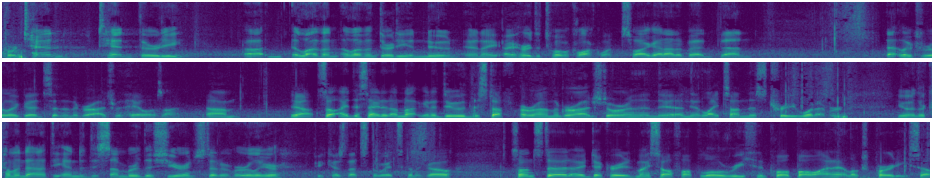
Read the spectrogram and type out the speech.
for 10, 10.30, uh, 11, 11.30 and noon. And I, I heard the 12 o'clock one. So I got out of bed then. That looks really good sitting in the garage with halos on. Um, yeah, so I decided I'm not going to do the stuff around the garage door and the, and the lights on this tree, whatever. You know, they're coming down at the end of December this year instead of earlier because that's the way it's going to go. So instead, I decorated myself up a little wreath and put a bow on it. It looks pretty, so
